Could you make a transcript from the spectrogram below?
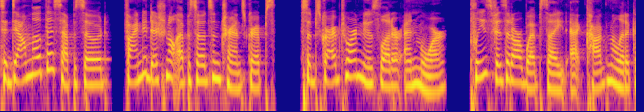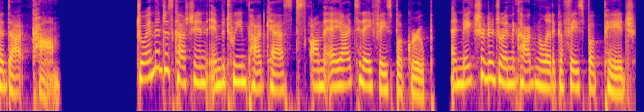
To download this episode, find additional episodes and transcripts, subscribe to our newsletter, and more, please visit our website at cognilytica.com. Join the discussion in between podcasts on the AI Today Facebook group, and make sure to join the Cognilytica Facebook page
